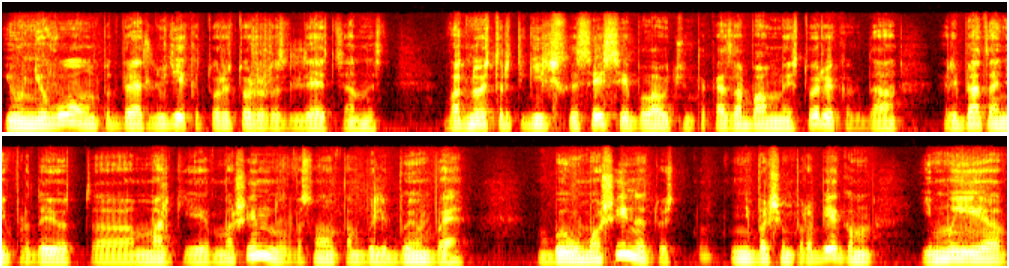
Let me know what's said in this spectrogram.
И у него он подбирает людей, которые тоже разделяют ценность. В одной стратегической сессии была очень такая забавная история, когда ребята, они продают э, марки машин, в основном там были BMW, БУ машины, то есть ну, небольшим пробегом, и мы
